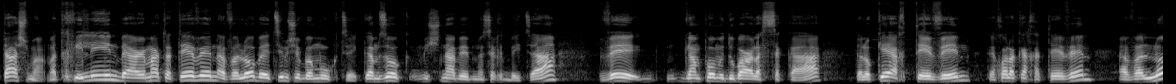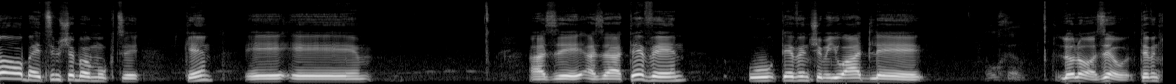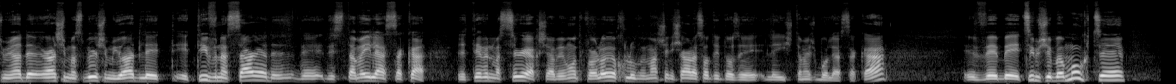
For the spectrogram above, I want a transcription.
תשמע, מתחילין בערימת התבן אבל לא בעצים שבמוקצה, גם זו משנה במסכת ביצה וגם פה מדובר על הסקה, אתה לוקח תבן, אתה יכול לקחת תבן, אבל לא בעצים שבמוקצה, כן? אה, אה, אז, אה, אז התבן הוא תבן שמיועד ל... לא, לא, זהו, תבן שמיועד, רש"י מסביר שמיועד לטיב נסריה דסתמי להסקה. זה תבן מסריח שהבהמות כבר לא יאכלו ומה שנשאר לעשות איתו זה להשתמש בו להסקה ובעצים שבמוקצה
